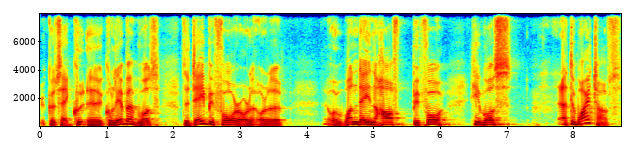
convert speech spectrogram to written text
you could say, uh, Kuleba was the day before or, or or one day and a half before he was at the White House.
